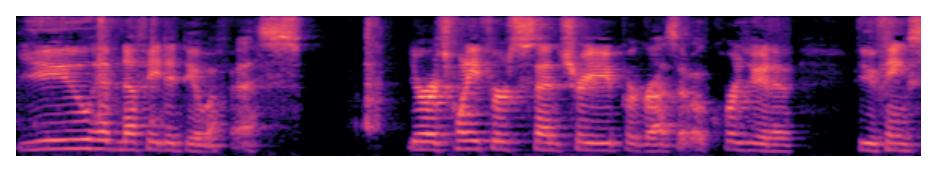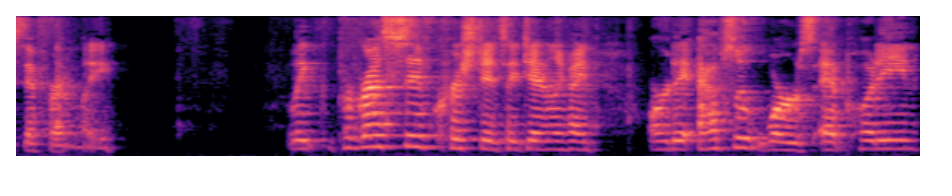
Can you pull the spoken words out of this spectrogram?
you have nothing to do with this. You're a 21st century progressive. Of course, you're gonna view things differently. Like progressive Christians, I generally find are the absolute worst at putting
